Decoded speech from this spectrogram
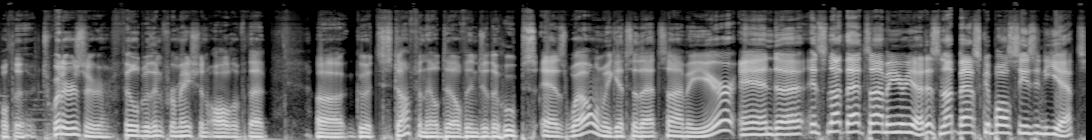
Both the Twitters are filled with information, all of that uh, good stuff, and they'll delve into the hoops as well when we get to that time of year. And uh, it's not that time of year yet. It's not basketball season yet.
